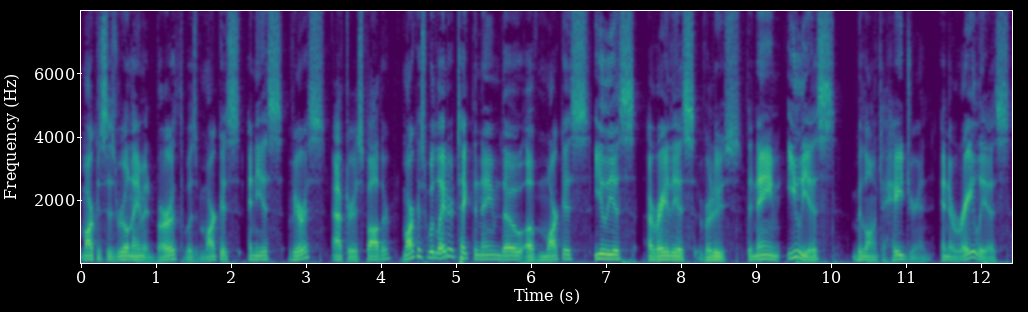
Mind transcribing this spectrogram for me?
Marcus's real name at birth was Marcus Ennius Verus, after his father. Marcus would later take the name, though, of Marcus Aelius Aurelius Verus. The name Aelius belonged to Hadrian, and Aurelius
